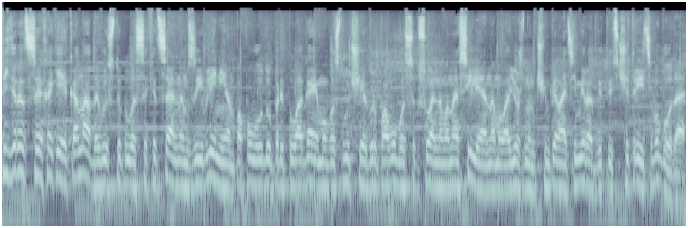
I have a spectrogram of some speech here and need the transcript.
Федерация хоккея Канады выступила с официальным заявлением по поводу предполагаемого случая группового сексуального насилия на молодежном чемпионате мира 2003 года.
